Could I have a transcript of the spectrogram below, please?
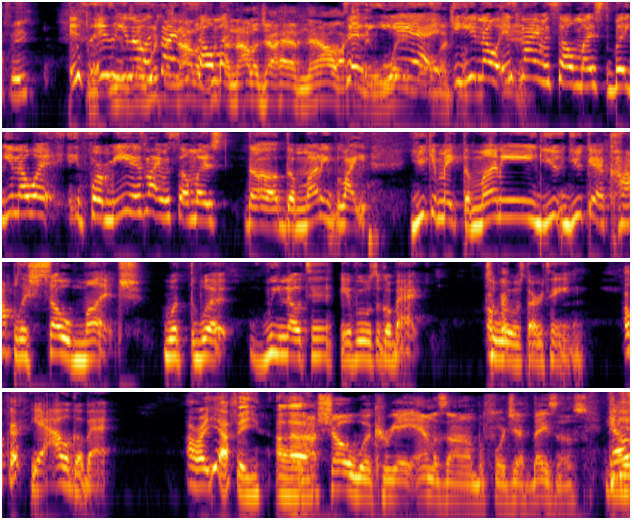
I feel you. It's, it's you know, it's not even so much. the knowledge I have now, I To- can yeah, much you know, it's Yeah. not even so much. But you know what? For me, it's not even so much the the money. Like you can make the money. You you can accomplish so much with what we know today. If we was to go back to when Okay. it was thirteen, Okay. yeah, I would go back. All right. Yeah, I feel you. And Uh, our show would create Amazon before Jeff Bezos. Okay.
